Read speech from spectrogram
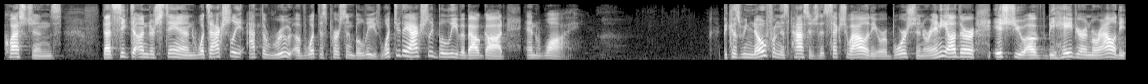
questions that seek to understand what's actually at the root of what this person believes? What do they actually believe about God and why? Because we know from this passage that sexuality or abortion or any other issue of behavior and morality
